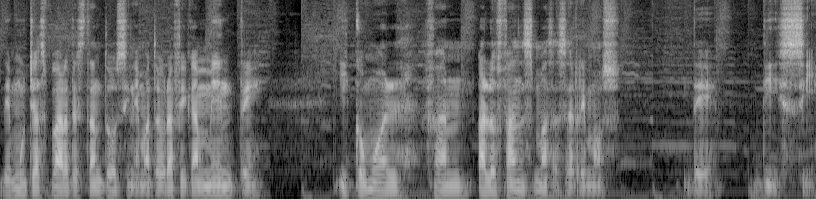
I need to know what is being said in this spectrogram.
de muchas partes, tanto cinematográficamente y como al fan, a los fans más acérrimos de DC.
